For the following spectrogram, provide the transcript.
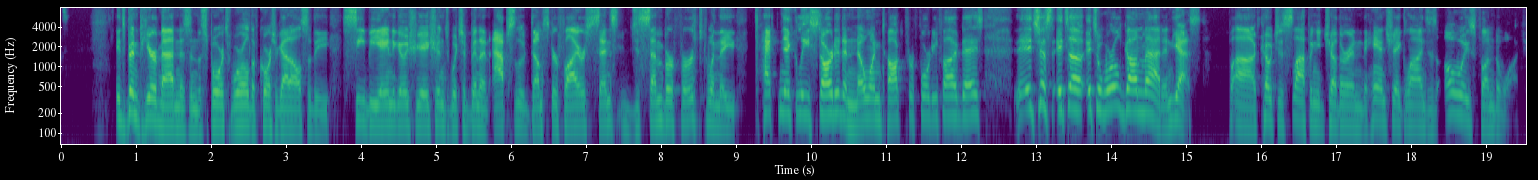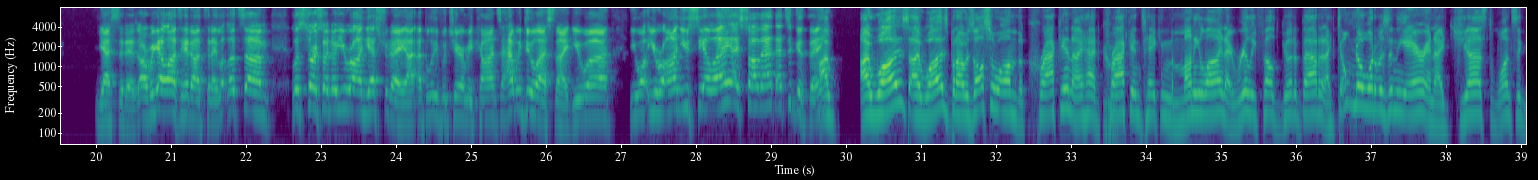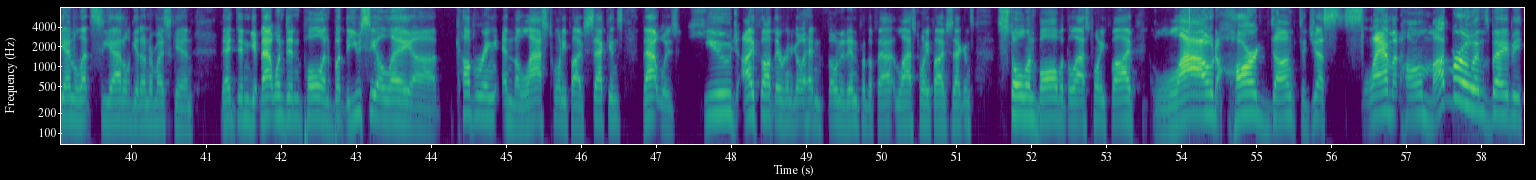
it's been pure madness in the sports world. Of course, we got also the CBA negotiations, which have been an absolute dumpster fire since December 1st when they technically started and no one talked for 45 days. It's just it's a it's a world gone mad. And yes, uh, coaches slapping each other and the handshake lines is always fun to watch. Yes, it is. All right, we got a lot to hit on today. Let, us um let's start. So I know you were on yesterday, I, I believe, with Jeremy Kahn. So how we do last night? You uh you you were on UCLA. I saw that. That's a good thing. I- I was, I was, but I was also on the Kraken. I had Hmm. Kraken taking the money line. I really felt good about it. I don't know what was in the air, and I just once again let Seattle get under my skin. That didn't get that one didn't pull, and but the UCLA uh, covering and the last 25 seconds that was huge. I thought they were going to go ahead and phone it in for the fa- last 25 seconds. Stolen ball with the last 25. Loud, hard dunk to just slam it home. My Bruins, baby.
